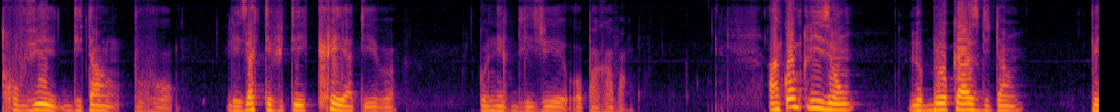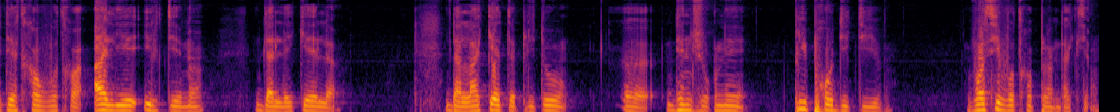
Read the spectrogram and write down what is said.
trouvé du temps pour les activités créatives qu'on négligeait auparavant. En conclusion, le blocage du temps peut être votre allié ultime dans lequel, dans la quête plutôt euh, d'une journée plus productive. Voici votre plan d'action.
